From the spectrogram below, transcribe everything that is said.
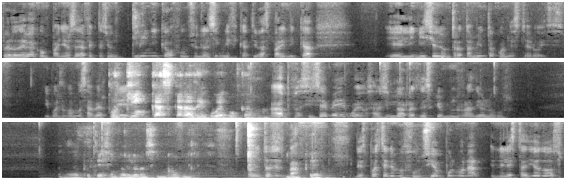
pero debe acompañarse de afectación clínica o funcional significativas para indicar el inicio de un tratamiento con esteroides. Y bueno, vamos a ver. ¿Por qué en cáscara de huevo, cabrón? Ah, pues así se ve, güey. O sea, así lo describen los radiólogos. Indoloras inmóviles. Bueno, entonces va. Después tenemos función pulmonar. En el estadio 2.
